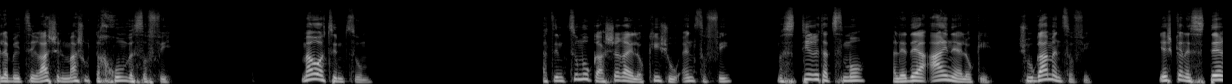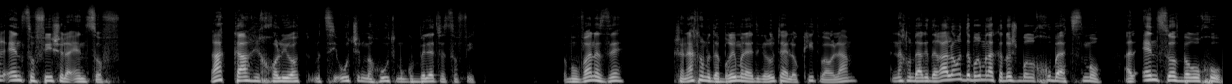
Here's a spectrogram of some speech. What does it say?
אלא ביצירה של משהו תחום וסופי. מהו הצמצום? הצמצום הוא כאשר האלוקי, שהוא אינסופי, מסתיר את עצמו על ידי העין האלוקי, שהוא גם אינסופי. יש כאן הסתר אינסופי של האינסוף. רק כך יכול להיות מציאות של מהות מוגבלת וסופית. במובן הזה, כשאנחנו מדברים על ההתגלות האלוקית בעולם, אנחנו בהגדרה לא מדברים על הקדוש ברוך הוא בעצמו, על אין סוף ברוך הוא.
